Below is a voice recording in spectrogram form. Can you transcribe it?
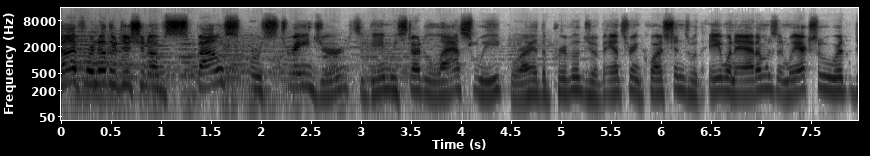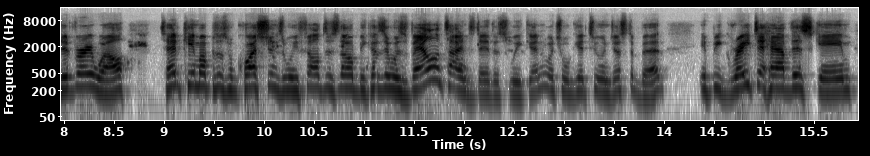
Time for another edition of Spouse or Stranger. It's a game we started last week where I had the privilege of answering questions with A1 Adams, and we actually did very well. Ted came up with some questions, and we felt as though because it was Valentine's Day this weekend, which we'll get to in just a bit, it'd be great to have this game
